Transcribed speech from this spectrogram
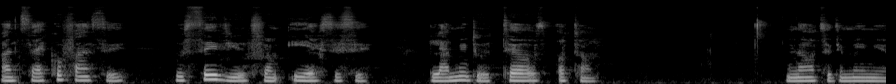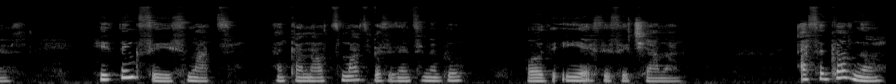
and sycophancy will save you from EFCC, Lamido tells Ortom. Now to the main news. He thinks he is smart and can outsmart President Tinubu or the EFCC chairman. As a governor,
